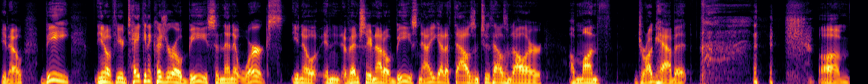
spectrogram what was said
You know, B, you know, if you're taking it because you're obese and then it works, you know, and eventually you're not obese, now you got a thousand, two thousand dollar a month drug habit. um,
